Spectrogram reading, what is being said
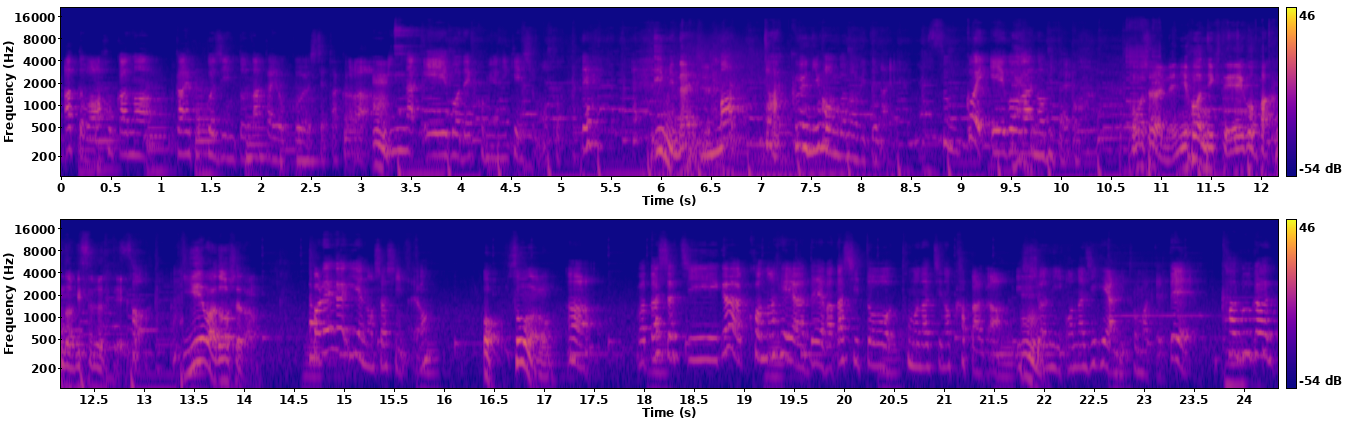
あとは他の外国人と仲良くしてたから、うん。みんな英語でコミュニケーションをとって。意味ないじゃん。全く日本語伸びてない。すっごい英語が伸びたよ。面白いね。日本に来て英語爆伸びするっていう。そう家はどうしてたの？これが家の写真だよ。あそうなの？あ私たちがこの部屋で私と友達の方が一緒に同じ部屋に泊まってて、家具が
